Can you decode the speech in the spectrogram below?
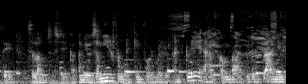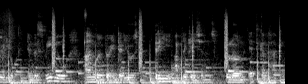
Namaste, Salam Sat Sri Akal. I'm your Zameer from Tech Informer and today I have come back with a brand new video. In this video, I'm going to introduce three applications to learn ethical hacking.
